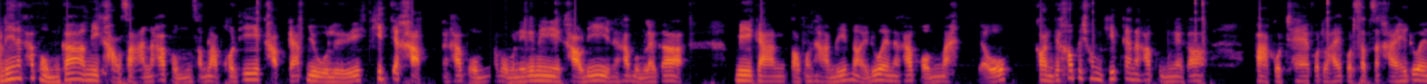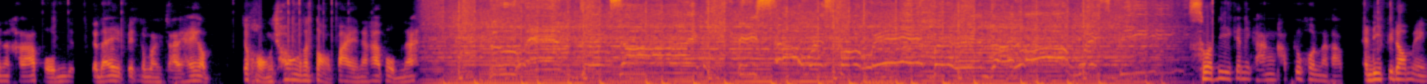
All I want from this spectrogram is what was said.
วันนี้นะครับผมก็มีข่าวสารนะครับผมสำหรับคนที่ขับแก๊ปอยู่หรือคิดจะขับนะครับผมครับผมวันนี้ก็มีข่าวดีนะครับผมแล้วก็มีการตอบคำถามนิดหน่อยด้วยนะครับผมมาเดี๋ยวก่อนจะเข้าไปชมคลิปกันนะครับผมยังไงก็ฝากกดแชร์กดไลค์กด subscribe ให้ด้วยนะครับผมจะได้เป็นกำลังใจให้กับเจ้าของช่องกันต่อไปนะครับผมนะ the time is ours for วัสดีกันอีกครั้งครับทุกคนนะครับแอนดี้ฟิดอมเอง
